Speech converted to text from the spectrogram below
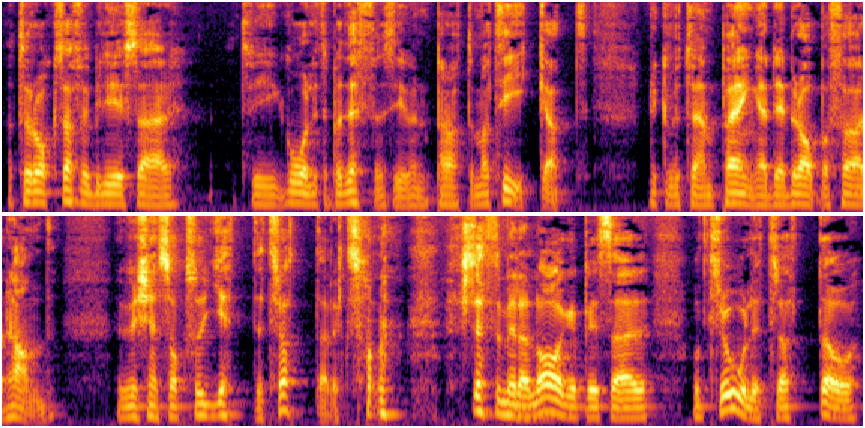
jag tror också att vi blir så här, att vi går lite på defensiven per automatik. Att nu kan vi ta en poäng, det är bra på förhand. Men vi känns också jättetrötta liksom. Det känns som hela laget blir så här otroligt trötta. Och,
